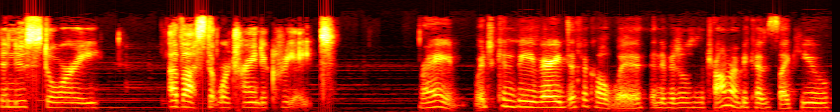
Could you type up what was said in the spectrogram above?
the new story of us that we're trying to create. Right, which can be very difficult with individuals with trauma because, like, you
